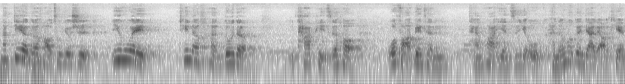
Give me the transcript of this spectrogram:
那第二个好处就是，因为听了很多的 topic 之后，我反而变成谈话言之有物，很能够跟人家聊天。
